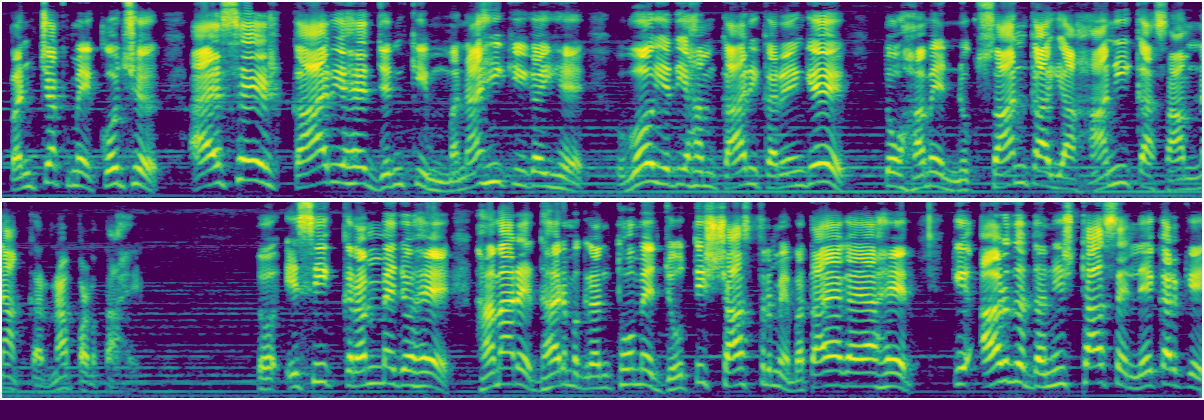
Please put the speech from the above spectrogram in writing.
पंचक में कुछ ऐसे कार्य है जिनकी मनाही की गई है। वो यदि हम कार्य करेंगे तो हमें नुकसान का या हानि का सामना करना पड़ता है। तो इसी क्रम में जो है, हमारे धर्म ग्रंथों में ज्योतिष शास्त्र में बताया गया है कि अर्ध धनिष्ठा से लेकर के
